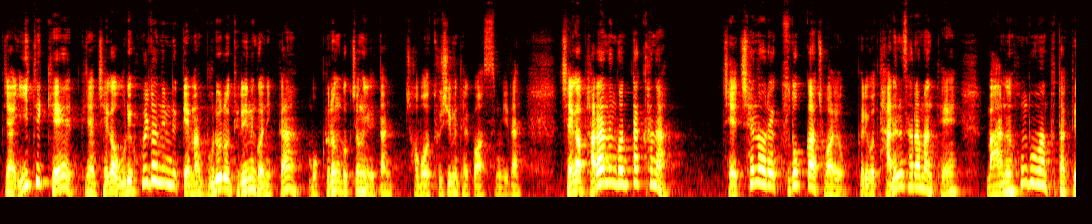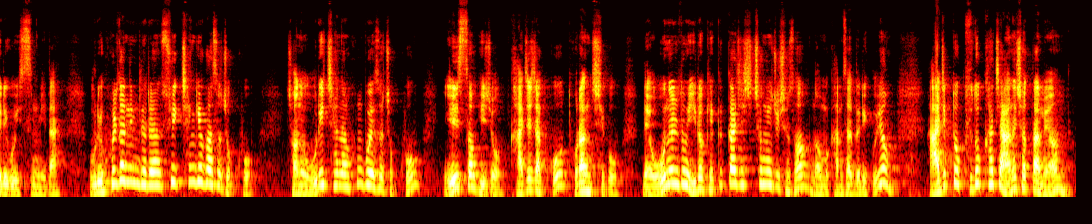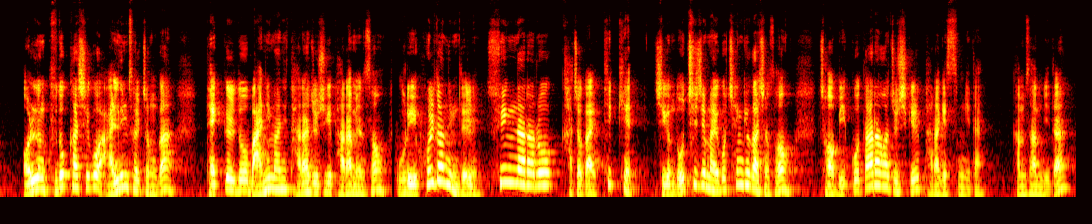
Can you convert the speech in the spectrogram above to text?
그냥 이 티켓 그냥 제가 우리 홀더님들께만 무료로 드리는 거니까 뭐 그런 걱정을 일단 접어 두시면 될 것 같습니다. 제가 바라는 건 딱 하나. 제 채널의 구독과 좋아요, 그리고 다른 사람한테 많은 홍보만 부탁드리고 있습니다. 우리 홀더님들은 수익 챙겨가서 좋고, 저는 우리 채널 홍보해서 좋고, 일석이조, 가재 잡고, 도랑치고, 네, 오늘도 이렇게 끝까지 시청해 주셔서 너무 감사드리고요. 아직도 구독하지 않으셨다면, 얼른 구독하시고 알림 설정과 댓글도 많이 많이 달아주시기 바라면서 우리 홀더님들 수익나라로 가져갈 티켓 지금 놓치지 말고 챙겨가셔서 저 믿고 따라와 주시길 바라겠습니다. 감사합니다.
